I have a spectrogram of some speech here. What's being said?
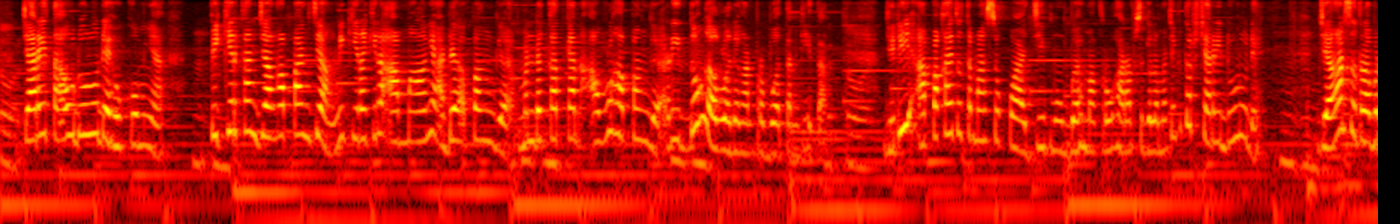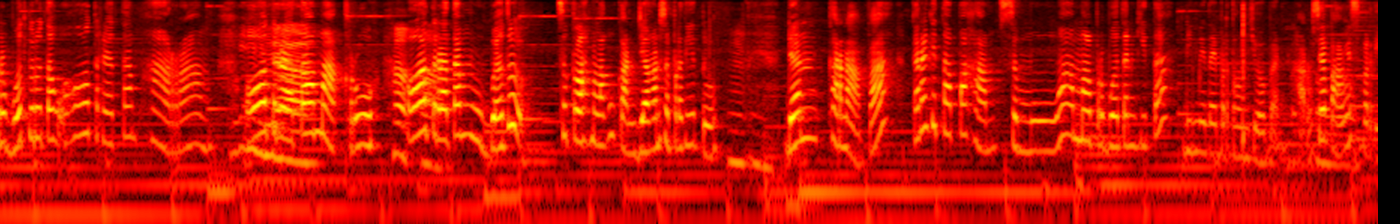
Betul Cari tahu dulu deh hukumnya. Pikirkan jangka panjang. Nih kira-kira amalnya ada apa enggak? Mendekatkan Allah apa enggak? Ridho enggak Allah dengan perbuatan kita? betul Jadi apakah itu termasuk wajib, mubah, makruh, haram segala macam? Kita harus cari dulu deh. Jangan setelah berbuat baru tahu oh ternyata haram. Oh Iya. ternyata makruh. Oh ternyata mubah tuh setelah melakukan. Jangan seperti itu. Mm-mm. Dan karena apa? Karena kita paham semua amal perbuatan kita dimintai pertanggungjawaban. Betul. Harusnya pahamnya seperti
